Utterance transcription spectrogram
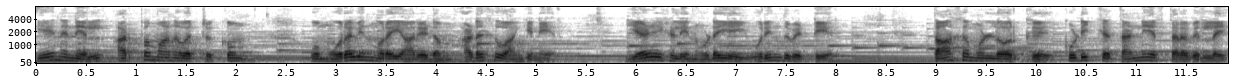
ஏனெனில் அற்பமானவற்றுக்கும் உம் உறவின் முறையாரிடம் அடகு வாங்கினீர். ஏழைகளின் உடையை உறிந்துவிட்டீர் தாகமுள்ளோர்க்கு குடிக்க தண்ணீர் தரவில்லை.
